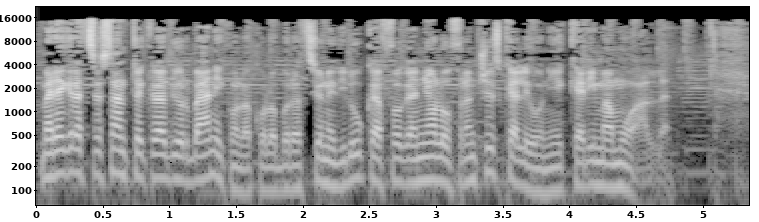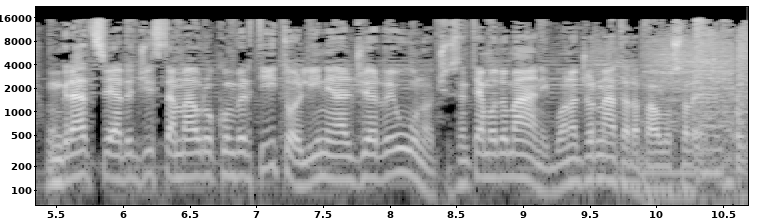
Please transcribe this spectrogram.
Maria Grazia Santo e Claudio Urbani con la collaborazione di Luca Fogagnolo, Francesca Leoni e Karima Mual. Un grazie al regista Mauro Convertito, linea al GR1. Ci sentiamo domani. Buona giornata da Paolo Salerno.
